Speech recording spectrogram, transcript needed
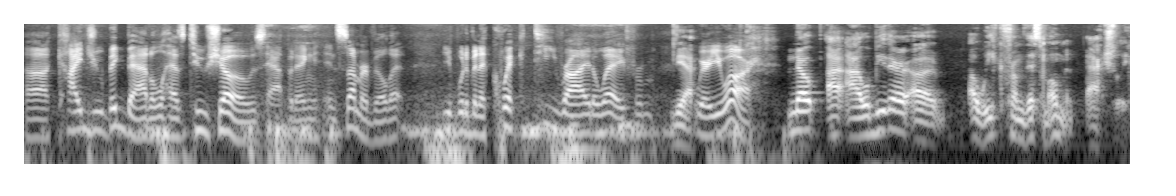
Uh, Kaiju Big Battel has two shows happening in Somerville that you would have been a quick T ride away from Yeah. where you are. Nope, I, I will be there uh, a week from this moment. Actually,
